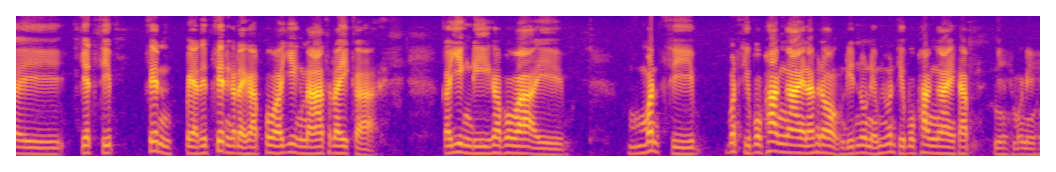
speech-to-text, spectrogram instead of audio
ไอ้เจ็ดสิบเส้นแปดสิบเส้นก็ได้ครับเพราะว่ายิ่งนาเท่าไรก็ ก็ยิ่งดีครับเพราะว่าไอ้มันสีมันสีบ่พังง่ายนะพี่น้องดินตรงนี้มันสีบ่พังง่ายครับนี่พวกนี้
